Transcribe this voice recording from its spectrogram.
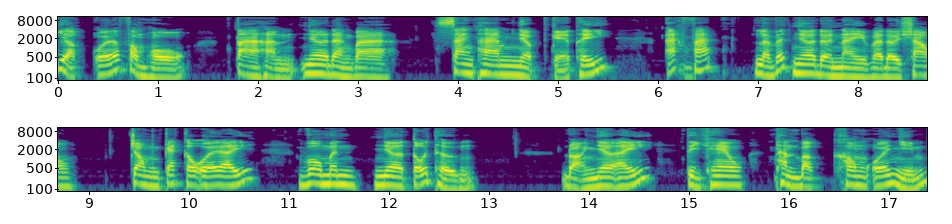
dật uế phòng hộ, tà hạnh nhơ đàn bà, sang tham nhập kẻ thí, ác pháp là vết nhơ đời này và đời sau. Trong các câu uế ấy, vô minh nhờ tối thượng. Đoạn nhơ ấy, tỳ kheo, thành bậc không uế nhiễm.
